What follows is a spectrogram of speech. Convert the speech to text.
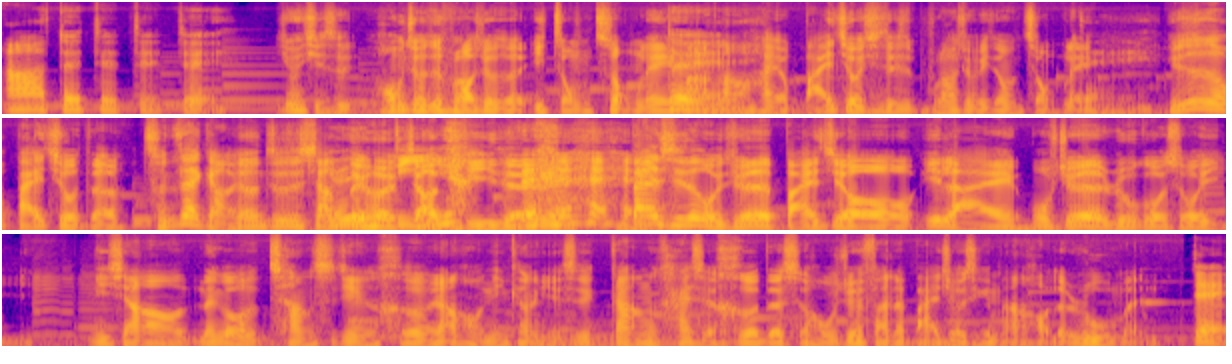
啊，对对对对。因为其实红酒是葡萄酒的一种种类嘛，然后还有白酒其实是葡萄酒的一种种类。也就是说白酒的存在感好像就是相对会比较低的，但其实我觉得白酒一来，我觉得如果说以你想要能够长时间喝，然后你可能也是刚开始喝的时候，我觉得反而白酒是一个蛮好的入门。对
